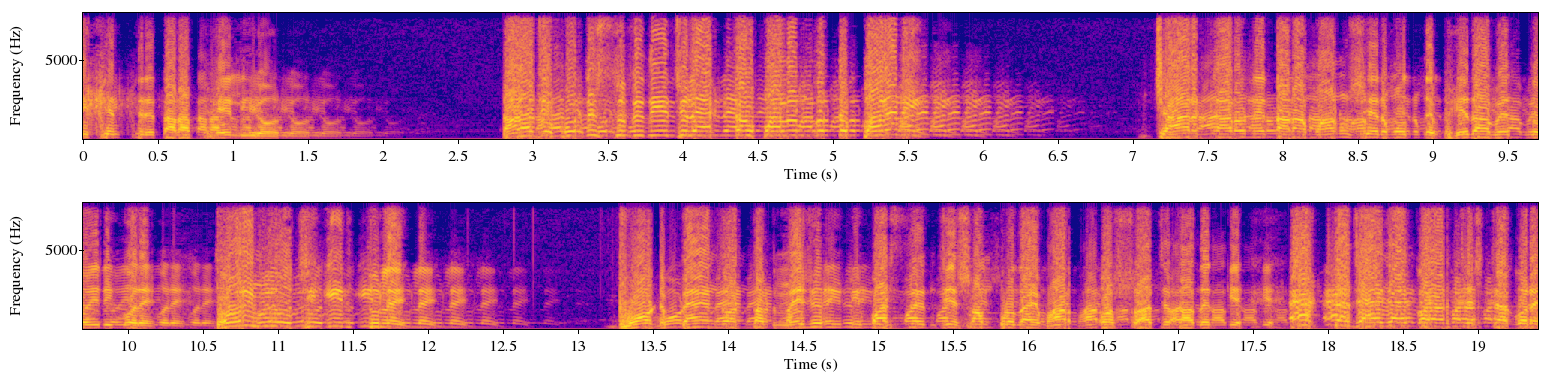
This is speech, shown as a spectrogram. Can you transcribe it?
এক্ষেত্রে তারা ফেলিওর তারা যে প্রতিশ্রুতি দিয়েছিল একটাও পালন করতে পারেনি। যার কারণে তারা মানুষের মধ্যে ভেদাভেদ তৈরি করে ধর্মীয় জিকির তুলে ভোট ব্যাংক অর্থাৎ মেজরিটি পার্সেন্ট যে সম্প্রদায় ভারতবর্ষ আছে তাদেরকে একটা জায়গায় করার চেষ্টা করে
